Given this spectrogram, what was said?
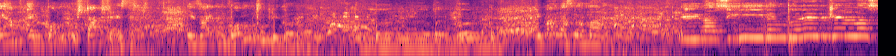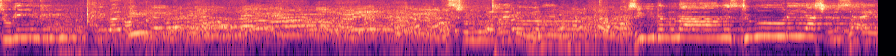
ihr habt ein Bombenstadtfest, ihr seid ein Bombenpublikum. Machen das nochmal. Über sieben Brücken musst du gehen. Ist schon im Timing rein. Siebenmal wirst du die Asche sein,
